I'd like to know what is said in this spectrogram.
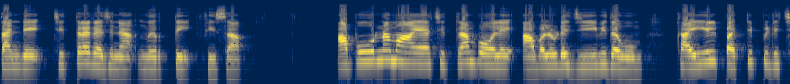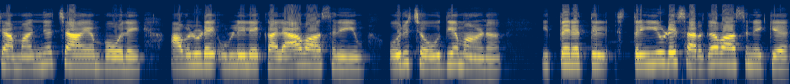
തന്റെ ചിത്രരചന നിർത്തി ഫിസ. അപൂർണമായ ചിത്രം പോലെ അവളുടെ ജീവിതവും കയ്യിൽ പറ്റിപ്പിടിച്ച മഞ്ഞച്ചായം പോലെ അവളുടെ ഉള്ളിലെ കലാവാസനയും ഒരു ചോദ്യമാണ്. ഇത്തരത്തിൽ സ്ത്രീയുടെ സർഗവാസനയ്ക്ക്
